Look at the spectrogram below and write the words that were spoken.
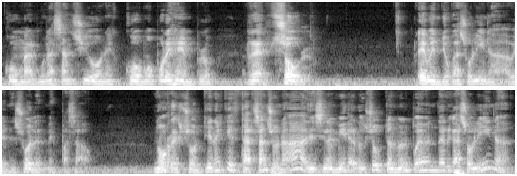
con algunas sanciones, como por ejemplo Repsol le vendió gasolina a Venezuela el mes pasado. No, Repsol tiene que estar sancionada. Decirle, mira, Repsol, usted no le puede vender gasolina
